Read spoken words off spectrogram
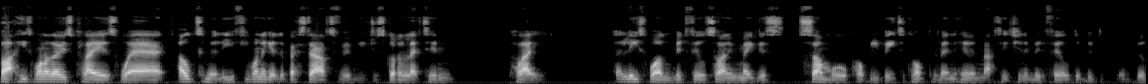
But he's one of those players where ultimately, if you want to get the best out of him, you've just got to let him play. At least one midfield signing will make this summer will probably be to complement him and Matic in a midfield that would be a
